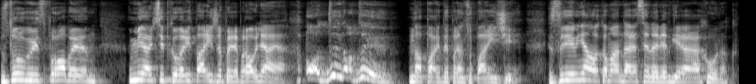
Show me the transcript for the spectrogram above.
з другої спроби м'яч сітку воріт Парижа переправляє. Один-один на Парк де Пренс у Парижі. Зрівняла команда Арсена Венгера рахунок.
